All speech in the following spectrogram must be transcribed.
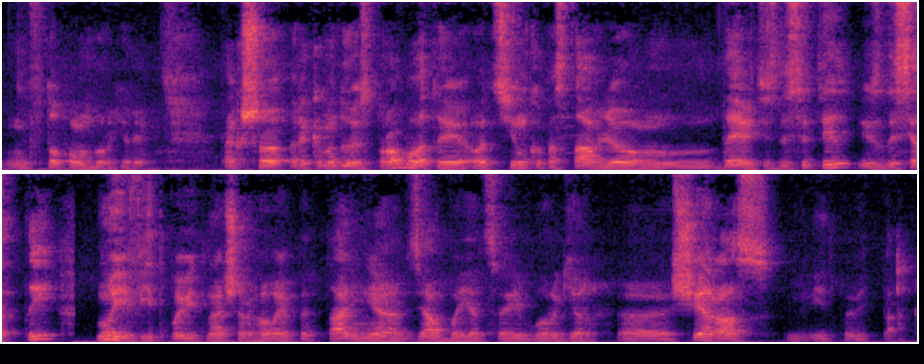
в топовому бургері. Так що рекомендую спробувати. Оцінку поставлю 9 із 10, із 10. Ну і відповідь на чергове питання: взяв би я цей бургер е, ще раз? Відповідь так.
